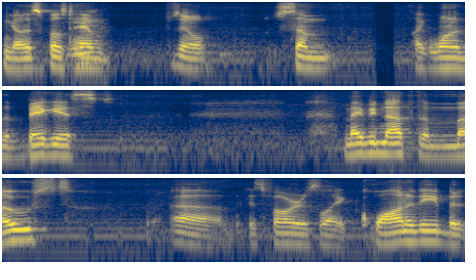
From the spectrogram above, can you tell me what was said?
You know, it's supposed to yeah. have you know some like one of the biggest, maybe not the most uh, as far as like quantity, but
